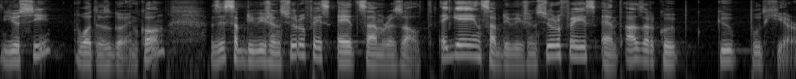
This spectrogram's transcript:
You see what is going on. This subdivision surface adds some result. Again, subdivision surface and other cube, cube put here.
